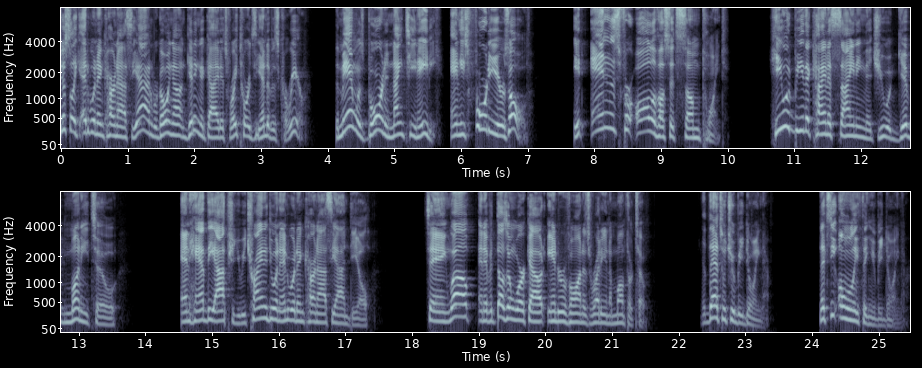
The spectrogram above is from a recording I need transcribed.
just like Edwin Encarnacion, we're going out and getting a guy that's right towards the end of his career. The man was born in 1980, and he's 40 years old. It ends for all of us at some point. He would be the kind of signing that you would give money to and have the option. You'd be trying to do an Edwin Encarnacion deal, saying, well, and if it doesn't work out, Andrew Vaughn is ready in a month or two. That's what you'd be doing there. That's the only thing you'd be doing there.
